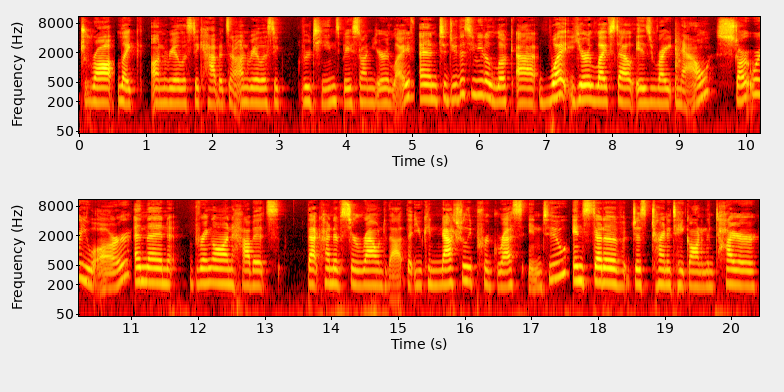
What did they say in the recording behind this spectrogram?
drop like unrealistic habits and unrealistic routines based on your life. And to do this, you need to look at what your lifestyle is right now, start where you are, and then bring on habits that kind of surround that that you can naturally progress into instead of just trying to take on an entire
